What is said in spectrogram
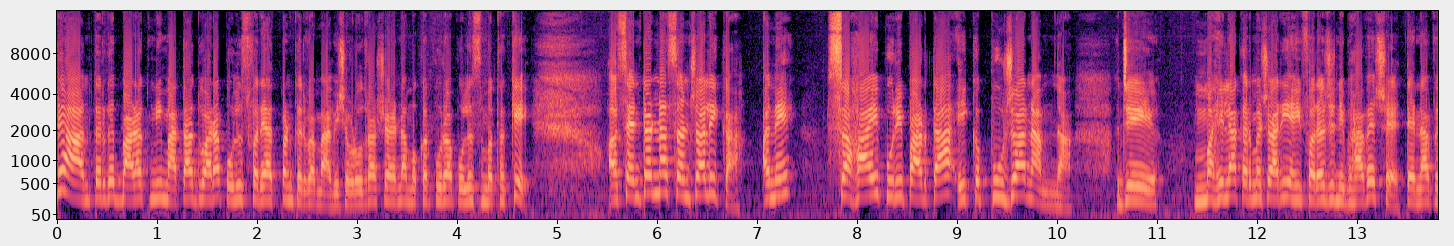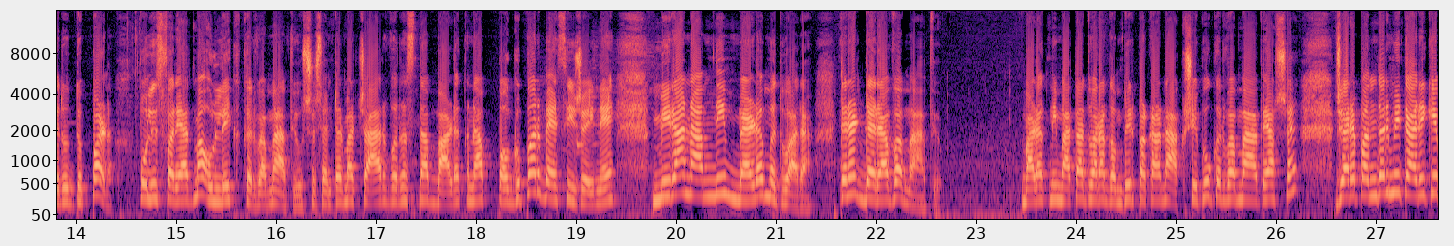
છે. આ અંતર્ગત બાળકની માતા દ્વારા પોલીસ ફરિયાદ પણ કરવામાં આવી છે. વડોદરા શહેરના મકરપુરા પોલીસ મથકે સેન્ટરના સંચાલિકા અને સહાય પૂરી પાડતા એક પૂજા નામના જે મહિલા કર્મચારી અહીં ફરજ નિભાવે છે, તેના વિરુદ્ધ પણ પોલીસ ફરિયાદમાં ઉલ્લેખ કરવામાં આવ્યો છે. સેન્ટરમાં ચાર વર્ષના બાળકના પગ પર બેસી જઈને મીરા નામની મેડમ દ્વારા તેને ડરાવવામાં આવ્યો. બાળકની માતા દ્વારા ગંભીર પ્રકારના આક્ષેપો કરવામાં આવ્યા છે. જ્યારે પંદરમી તારીખે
